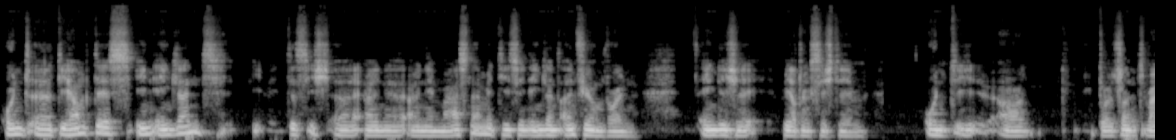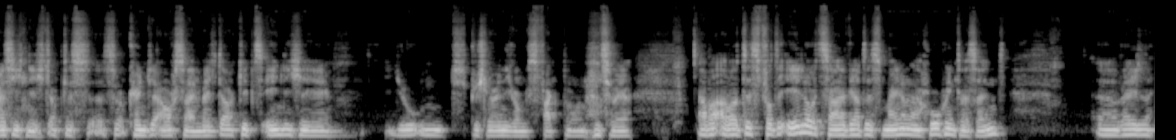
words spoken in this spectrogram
Und äh, die haben das in England, das ist äh, eine, eine Maßnahme, die sie in England einführen wollen. Englische Wertungssystem. Und äh, Deutschland weiß ich nicht, ob das so könnte auch sein, weil da gibt es ähnliche Jugendbeschleunigungsfaktoren und so. Ja. Aber, aber das für die ELO-Zahl wäre das meiner Meinung nach hochinteressant, äh, weil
